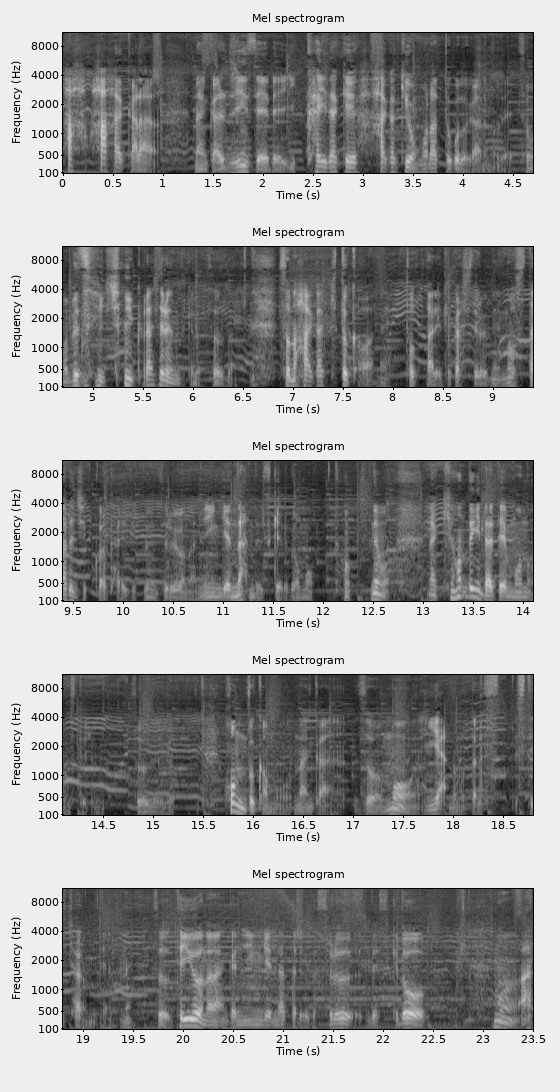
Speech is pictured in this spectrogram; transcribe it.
母からなんか人生で1回だけハガキをもらったことがあるのでその別に一緒に暮らしてるんですけどそうそう。そのハガキとかはね取ったりとかしてるねノスタルジックは大切にするような人間なんですけれども。でもなんか基本的に大体物を捨てる。そうそうそう。本とかもなんかそうもう嫌と思ったら捨てちゃうみたいなね。そうっていうようななんか人間だったりとかするんですけどもうあっ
